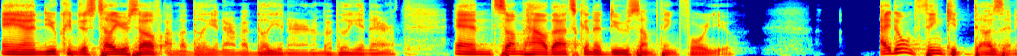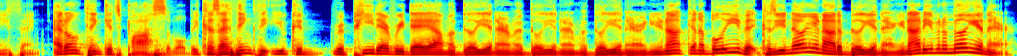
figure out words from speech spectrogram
and you can just tell yourself, I'm a billionaire, I'm a billionaire, and I'm a billionaire. And somehow that's going to do something for you. I don't think it does anything. I don't think it's possible because I think that you could repeat every day, I'm a billionaire, I'm a billionaire, I'm a billionaire, and you're not going to believe it because you know you're not a billionaire. You're not even a millionaire.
